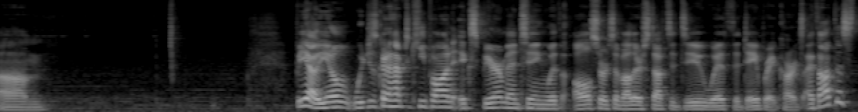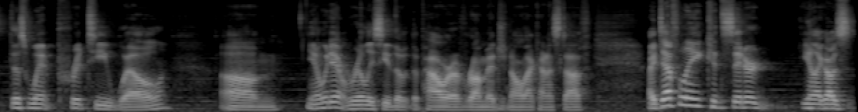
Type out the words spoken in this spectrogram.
Um, but yeah, you know, we're just gonna have to keep on experimenting with all sorts of other stuff to do with the Daybreak cards. I thought this this went pretty well. Um, you know, we didn't really see the the power of rummage and all that kind of stuff. I definitely considered, you know, like I was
